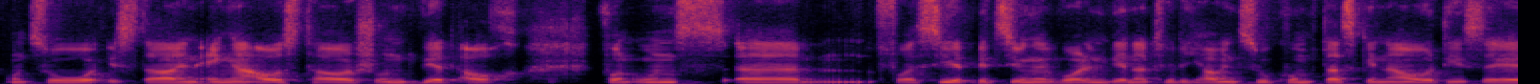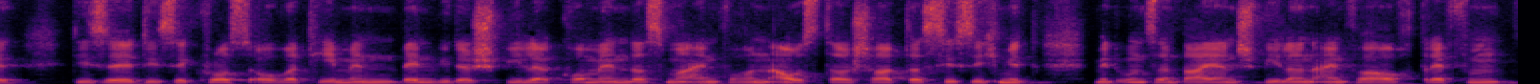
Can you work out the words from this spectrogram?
Und so ist da ein enger Austausch und wird auch von uns ähm, forciert, beziehungsweise wollen wir natürlich auch in Zukunft, dass genau diese, diese, diese Crossover-Themen, wenn wieder Spieler kommen, dass man einfach einen Austausch hat, dass sie sich mit, mit unseren Bayern-Spielern einfach auch treffen.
